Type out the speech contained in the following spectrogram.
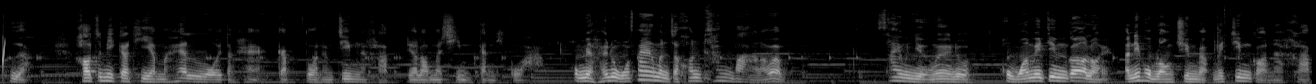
เผือก เขาจะมีกระเทียมมาให้โรยต่างหากกับตัวน้ำจิ้มนะครับ เดี๋ยวเรามาชิมกันดีกว่า ผมอยากให้ดูว่าแป้งมันจะค่อนข้างบางแล้วแบบไส้มันเยอะมากดู ผมว่าไม่จิ้มก็อร่อย อันนี้ผมลองชิมแบบไม่จิ้มก่อนนะครับ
